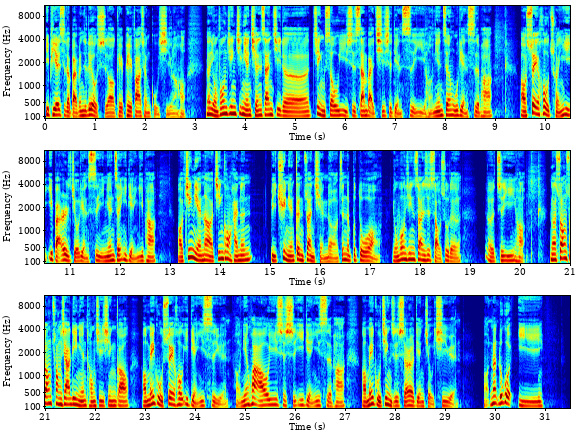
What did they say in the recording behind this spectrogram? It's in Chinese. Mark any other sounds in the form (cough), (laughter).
，EPS 的百分之六十哦，可以配发成股息了哈。那永丰金今年前三季的净收益是三百七十点四亿哈，年增五点四趴。哦，税后纯益一百二十九点四亿，年增一点一趴。哦，今年呢、金控还能比去年更赚钱的，真的不多哦。永丰新算是少数的呃之一哈。那双双创下历年同期新高，哦，每股税后一点一四元，哦，年化 ROE 是十一点一四趴，哦，每股净值十二点九七元，哦，那如果以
